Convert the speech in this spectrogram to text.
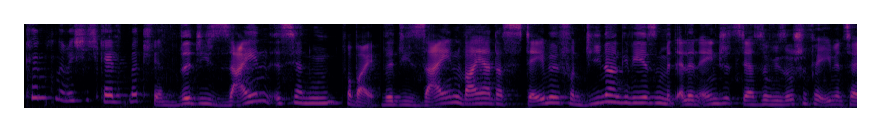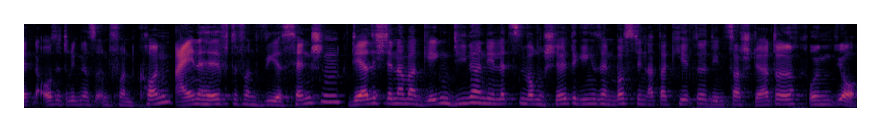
könnte ein richtig geiles Match werden. The Design ist ja nun vorbei. The Design war ja das Stable von Dina gewesen mit Alan Angels, der sowieso schon für Eventzeiten ausgetreten ist, und von Con. Eine Hälfte von The Ascension, der sich dann aber gegen Dina in den letzten Wochen stellte, gegen seinen Boss, den attackierte, den zerstörte und ja,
